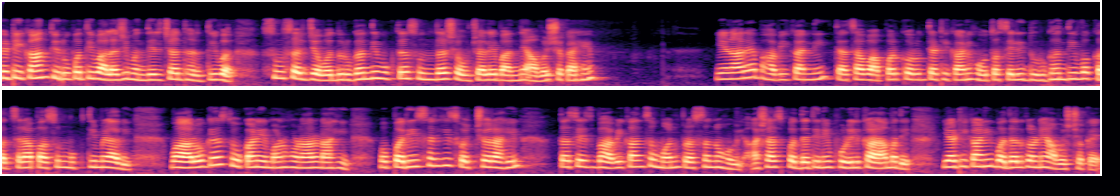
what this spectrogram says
हे ठिकाण तिरुपती बालाजी मंदिरच्या धर्तीवर सुसज्ज व दुर्गंधीमुक्त सुंदर शौचालय बांधणे आवश्यक आहे. येणाऱ्या भाविकांनी त्याचा वापर करून त्या ठिकाणी होत असलेली दुर्गंधी व कचरापासून मुक्ती मिळावी व आरोग्यास धोका निर्माण होणार नाही व परिसरही स्वच्छ राहील तसेच भाविकांचं मन प्रसन्न होईल अशाच पद्धतीने पुढील काळामध्ये या ठिकाणी बदल करणे आवश्यक आहे.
